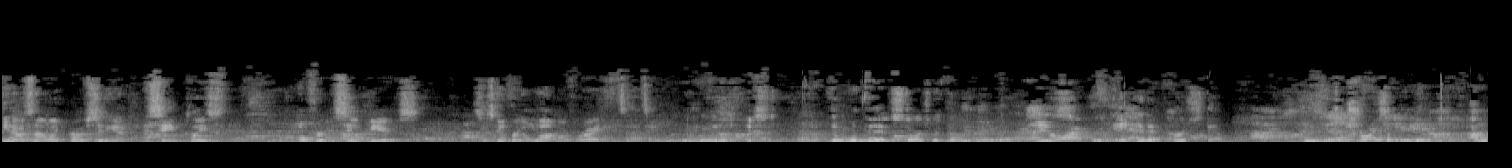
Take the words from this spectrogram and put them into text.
you know, it's not like we're sitting at the same place, offered the same beers. So it's going to bring a lot more variety into that table. It's the one thing that it starts with though is taking that first step to try something new. I'm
